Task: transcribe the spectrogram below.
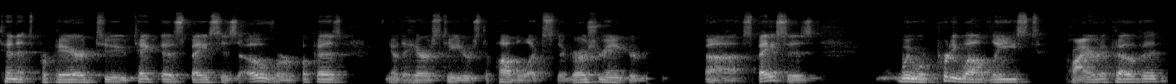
tenants prepared to take those spaces over because you know, the Harris Teeters, the Publix, the grocery anchored uh, spaces, we were pretty well leased prior to COVID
